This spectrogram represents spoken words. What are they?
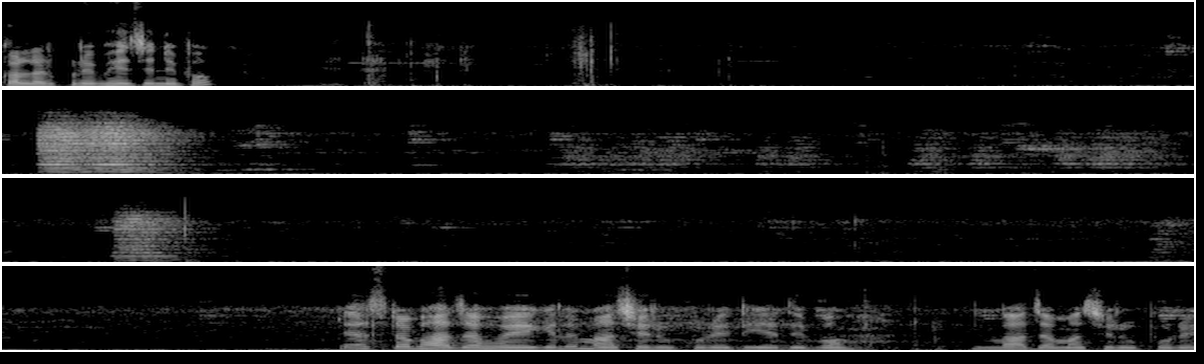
কালার করে ভেজে নেব। পেঁয়াজটা ভাজা হয়ে গেলে মাছের উপরে দিয়ে দেব। ভাজা মাছের উপরে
